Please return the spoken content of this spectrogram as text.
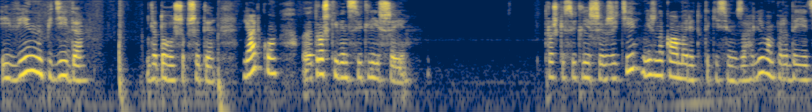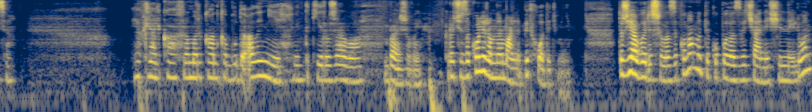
І він підійде для того, щоб шити ляльку. Е, Трошки він світліший, трошки світліший в житті, ніж на камері. Тут якийсь він взагалі вам передається. Як лялька афроамериканка буде, але ні, він такий рожево-бежевий. Коротше, за кольором нормально, підходить мені. Тож я вирішила зекономити, купила звичайний щільний льон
